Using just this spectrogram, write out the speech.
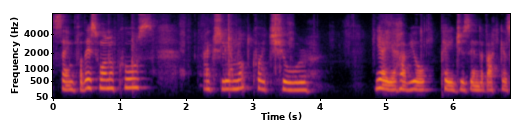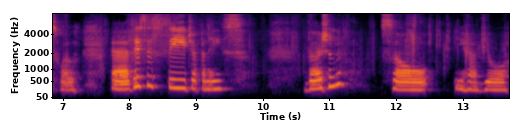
Same for this one of course. Actually I'm not quite sure. Yeah you have your pages in the back as well. Uh, this is the Japanese version. So you have your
